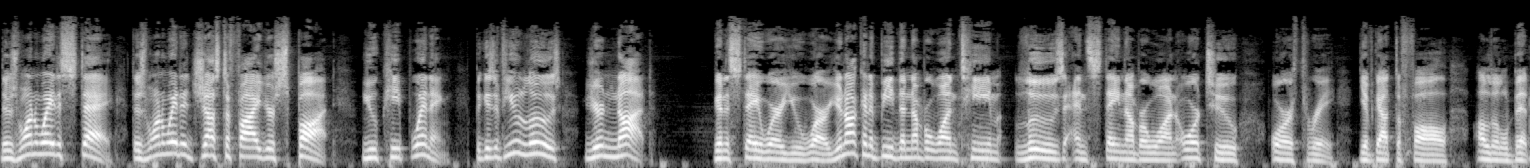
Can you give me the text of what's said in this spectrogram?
There's one way to stay. There's one way to justify your spot. You keep winning. Because if you lose, you're not going to stay where you were. You're not going to be the number one team, lose, and stay number one or two or three. You've got to fall a little bit.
